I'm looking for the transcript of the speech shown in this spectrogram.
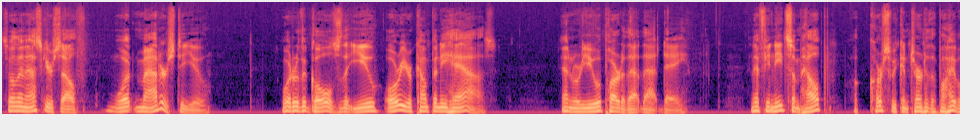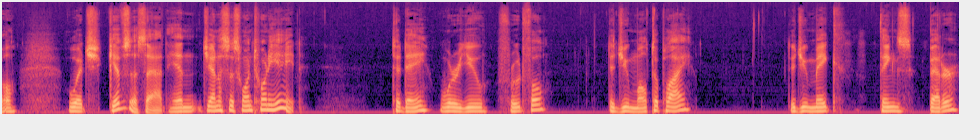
So then ask yourself, what matters to you? What are the goals that you or your company has? And were you a part of that that day? And if you need some help, of course we can turn to the Bible, which gives us that in Genesis 1:28. Today were you fruitful? Did you multiply? Did you make things better?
